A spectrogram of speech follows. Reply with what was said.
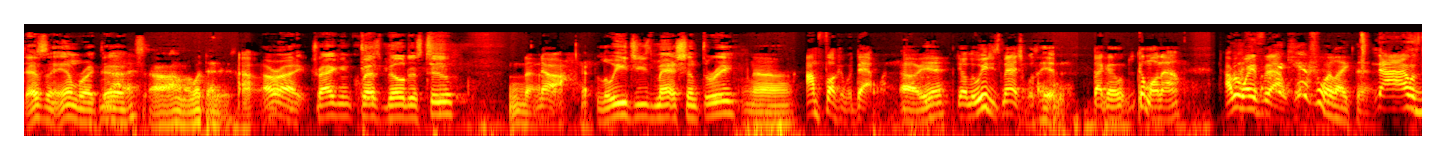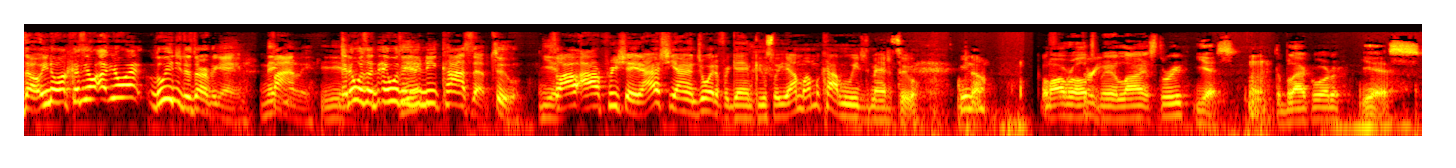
that's an M right No, there. that's, oh, I don't know what that is. All right. Dragon Quest Builders 2. No. Nah, Luigi's Mansion 3. No. I'm fucking with that one. Oh yeah. Yo, Luigi's Mansion was hitting. Like, uh, come on now. I've been waiting for that. I one. care for it like that. Nah, it was dope. You know what? Because you, know, you know what? Luigi deserved the game Maybe- finally, yeah. and it was a it was Yeah. a unique concept too. Yeah. So I, I appreciate it. Actually, I enjoyed it for GameCube. So yeah, I'm, I'm a cop Luigi's Mansion too. You know, Marvel for it. Ultimate Alliance 3. Yes. The Black Order. Yes.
